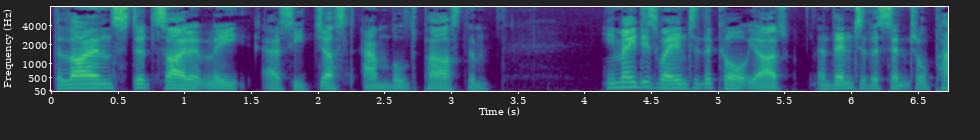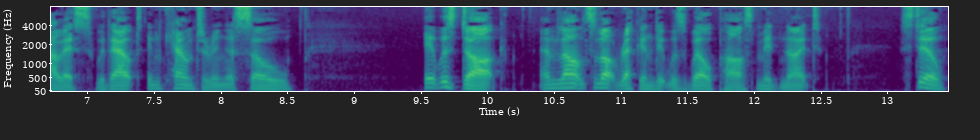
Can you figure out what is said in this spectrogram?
The lions stood silently as he just ambled past them. He made his way into the courtyard and then to the central palace without encountering a soul. It was dark, and Lancelot reckoned it was well past midnight. Still,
